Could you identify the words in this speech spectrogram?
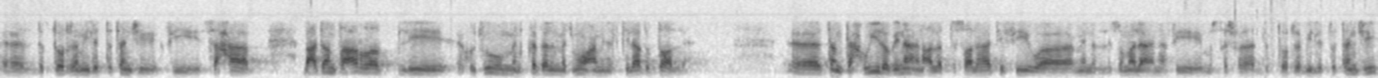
الدكتور جميل التوتنجي في سحاب بعد أن تعرض لهجوم من قبل مجموعة من الكلاب الضالة. آه، تم تحويله بناء على اتصال هاتفي ومن زملائنا في مستشفى الدكتور جميل التوتنجي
